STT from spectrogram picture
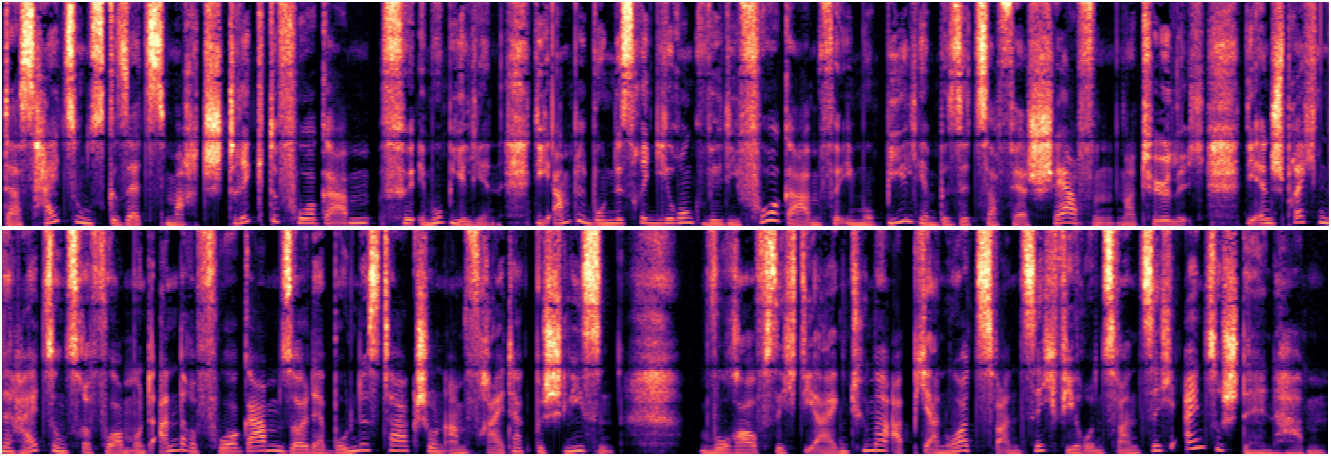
Das Heizungsgesetz macht strikte Vorgaben für Immobilien. Die Ampel-Bundesregierung will die Vorgaben für Immobilienbesitzer verschärfen, natürlich. Die entsprechende Heizungsreform und andere Vorgaben soll der Bundestag schon am Freitag beschließen worauf sich die Eigentümer ab Januar 2024 einzustellen haben.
